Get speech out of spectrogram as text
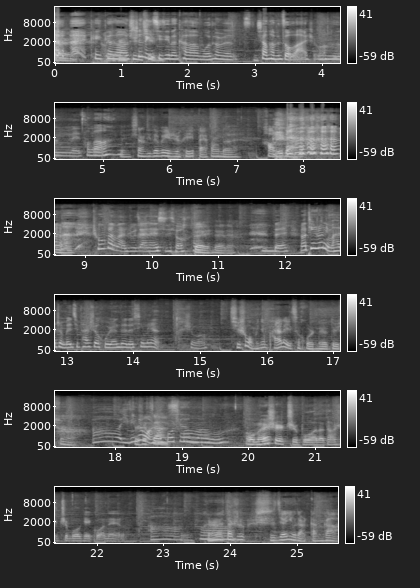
可以看到身临其境的看到模特们向他们走来，是吗？嗯，没错，好棒。对，相机的位置可以摆放的。好一点，充分满足家电需求。对对对对。然后听说你们还准备去拍摄湖人队的训练，是吗？其实我们已经拍了一次湖人队的队训了。哦，已经在网上播出了吗？我们是直播的，当时直播给国内了。哦，可是但是时间有点尴尬，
